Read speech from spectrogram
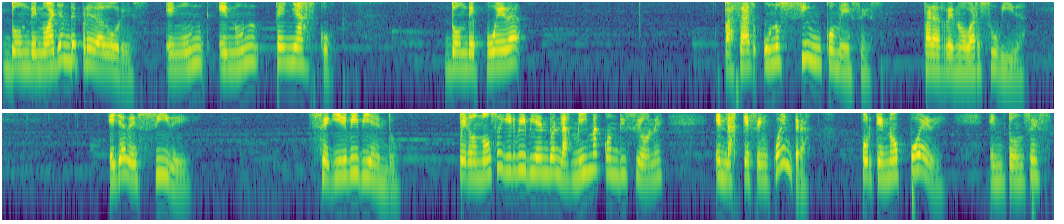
donde no hayan depredadores, en un, en un peñasco, donde pueda pasar unos cinco meses para renovar su vida. Ella decide seguir viviendo, pero no seguir viviendo en las mismas condiciones en las que se encuentra, porque no puede. Entonces,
